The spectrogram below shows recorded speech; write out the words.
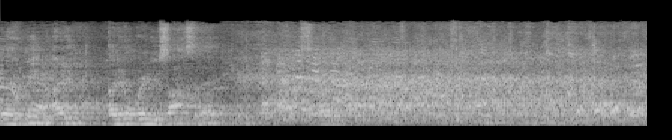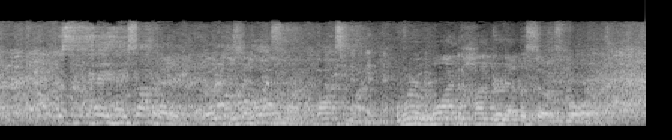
you're like, man, I didn't I didn't wear new socks today. So, just, hey, hey, stop it. Hey, let me just- I'm going somewhere. I'm going somewhere. We're 100 episodes more.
